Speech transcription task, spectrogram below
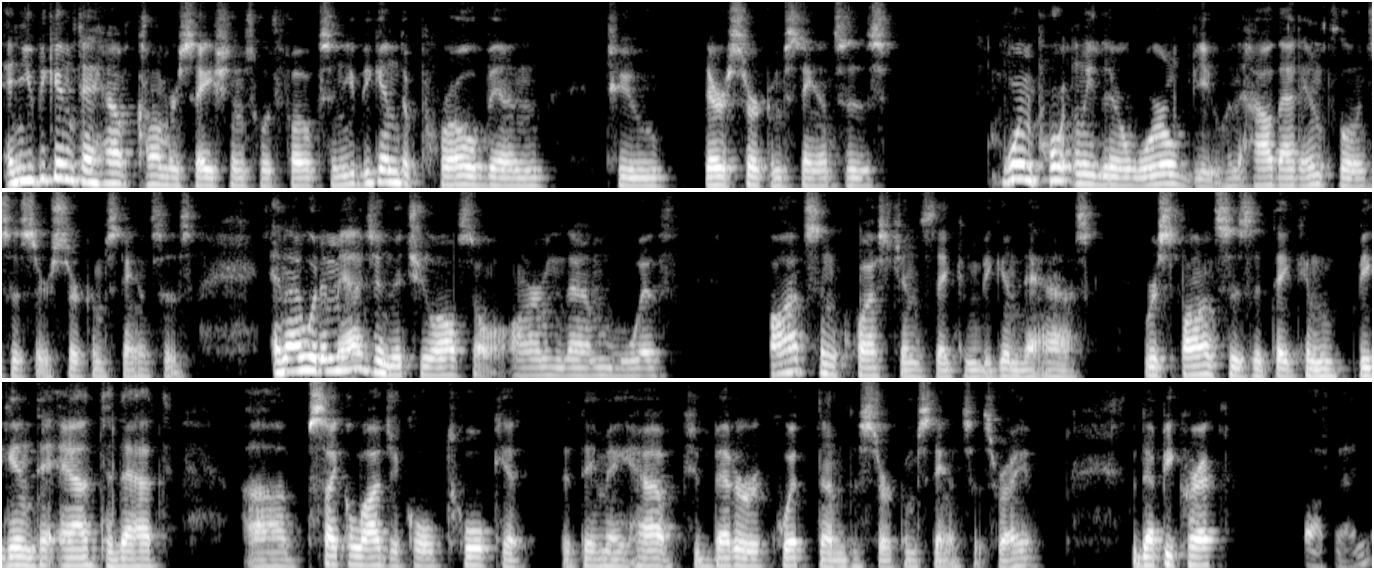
And you begin to have conversations with folks and you begin to probe in to their circumstances, more importantly, their worldview and how that influences their circumstances. And I would imagine that you also arm them with thoughts and questions they can begin to ask, responses that they can begin to add to that uh, psychological toolkit that they may have to better equip them to circumstances, right? Would that be correct? Often,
